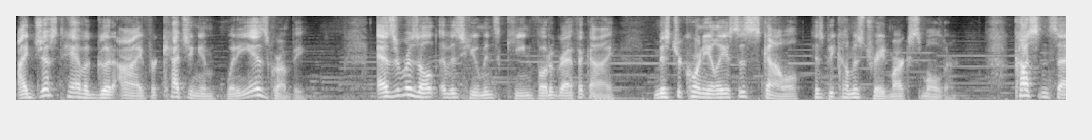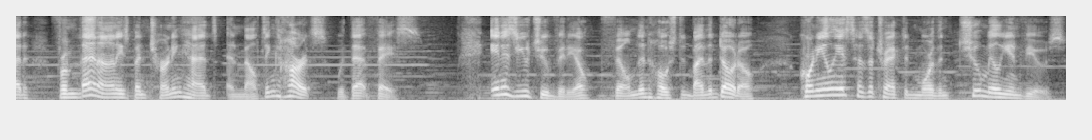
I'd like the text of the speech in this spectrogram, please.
I just have a good eye for catching him when he is grumpy. As a result of his human's keen photographic eye, Mr. Cornelius's scowl has become his trademark smolder. Cusson said, from then on he's been turning heads and melting hearts with that face. In his YouTube video, filmed and hosted by the Dodo, Cornelius has attracted more than 2 million views,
